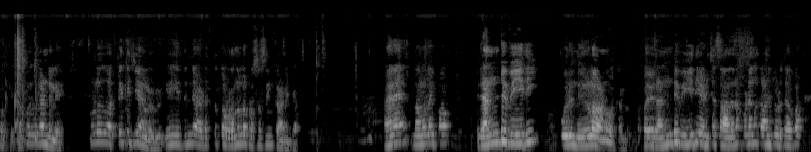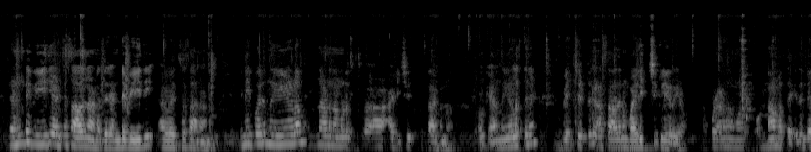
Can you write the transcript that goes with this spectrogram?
ഓക്കെ അപ്പൊ ഇത് കണ്ടില്ലേ? നമ്മളത് ഒറ്റയ്ക്ക് ചെയ്യാനുള്ളൂ ഇനി ഇതിന്റെ അടുത്ത് തുടർന്നുള്ള പ്രോസസ്സിങ് കാണിക്കാം. അങ്ങനെ നമ്മളിപ്പോ രണ്ട് വീതി ഒരു നീളമാണ് വെക്കേണ്ടത്. അപ്പൊ രണ്ട് വീതി അടിച്ച സാധനം ഇവിടെ നിന്ന് കാണിച്ചു കൊടുത്തപ്പോ രണ്ട് വീതി അടിച്ച സാധനമാണ് ഇത്. രണ്ട് വീതി വെച്ച സാധനമാണ്. ഇനിയിപ്പോ ഒരു നീളം എന്നാണ് നമ്മൾ അടിച്ച് ഇതാക്കുന്നത്. ഓക്കെ ആ നീളത്തിന് വെച്ചിട്ട് ആ സാധനം വലിച്ച് ക്ലിയർ ചെയ്യണം. അപ്പോഴാണ് നമ്മൾ ഒന്നാമത്തെ ഇതിന്റെ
